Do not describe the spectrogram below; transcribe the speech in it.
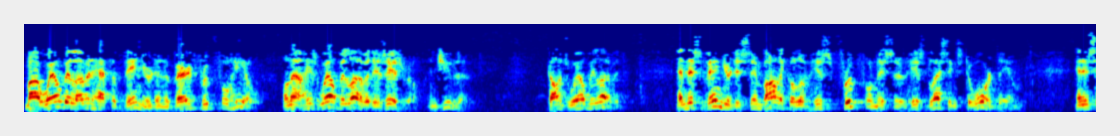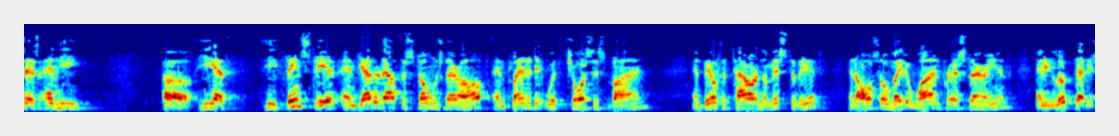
My well-beloved hath a vineyard and a very fruitful hill. Well, now, his well-beloved is Israel and Judah. God's well-beloved. And this vineyard is symbolical of His fruitfulness, of His blessings toward them. And it says, and He, uh, He hath, He fenced it and gathered out the stones thereof and planted it with choicest vine and built a tower in the midst of it and also made a wine press therein. And He looked that it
